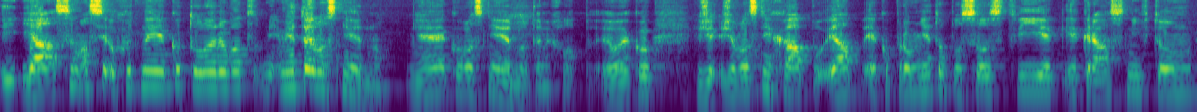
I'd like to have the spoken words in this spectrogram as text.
já jsem asi ochotný jako tolerovat, mě- to je vlastně jedno, mě je jako vlastně jedno ten chlap, jo, jako, že, že vlastně chápu, já, jako pro mě to poselství je, je krásný v tom,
